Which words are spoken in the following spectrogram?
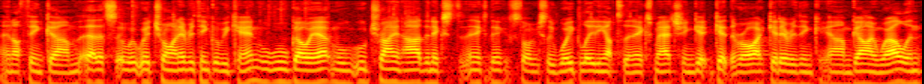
and I think um, that's we're trying everything that we can. We'll, we'll go out and we'll, we'll, train hard the next, next, next, obviously week leading up to the next match and get get the right, get everything um, going well. And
